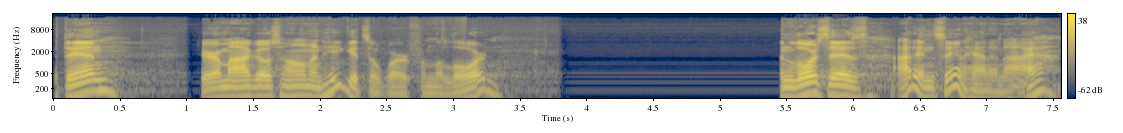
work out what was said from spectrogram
But then Jeremiah goes home and he gets a word from the Lord. And the Lord says, I didn't send Hananiah.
